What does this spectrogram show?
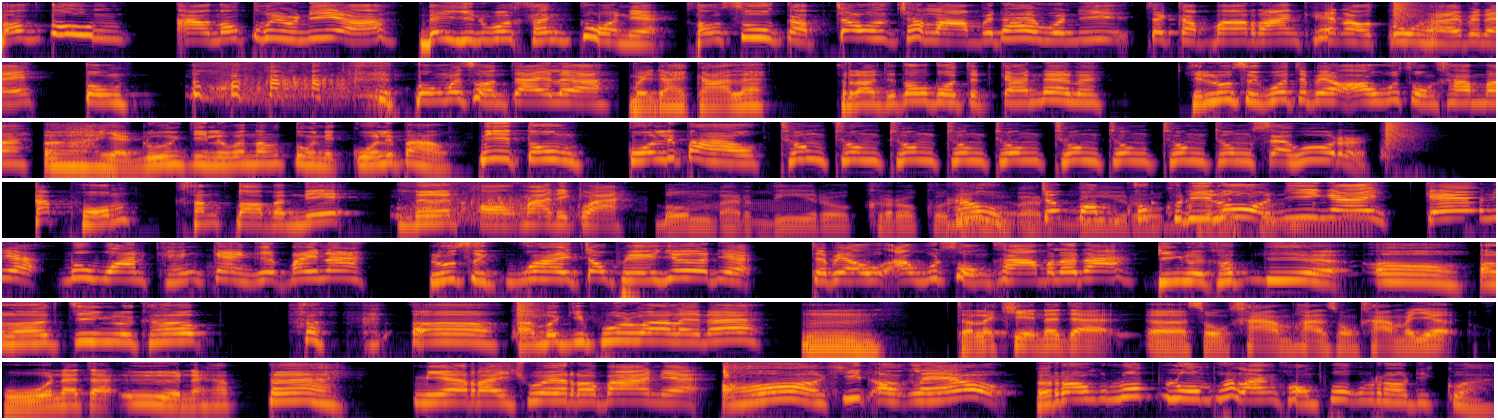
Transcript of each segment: น้องตุงอ้าวน้องตุงอยู่นี่เหรอได้ยินว่าครั้งก่อนเนี่ยเขาสู้กับเจ้าฉลามไม่ได้วันนี้ จะกลับมาร้างแค้นเอาตุงหายไปไหน ตุง ตุงไม่สนใจเลยอะไม่ได้การแล้ว เราจะต้องโดนจัดการแน่เลย เห็นรู้สึกว่าจะไปเอาอาวุธสงครามมาเอออยากรู้จริงๆเลยว่าน้องตุงเนี่ยกลัวหรือเปล่า นี่ตุงกลัวหรือเปล่า Tung tung tung tung tung tung tung tung tung sahur. ครับผม คำตอบแบบนี้เดินออกมาดีกว่า Bombardiro เอ้า crocodilo. เจ้าบอมคอคูดิโลนี่ไง แกเนี่ยเมื่อวานแข็งแกร่งเกินไปนะ รู้สึกว่าไอ้เจ้าเพลเยอร์เนี่ย จะไปเอาอาวุธสงครามมาแล้วนะ จริงเหรอครับเนี่ยอ๋ออะไรจริงเหรอครับอ๋ออะเมื่อกี้พูดว่าอะไรนะ อืมจระเข้น่าจะเอ่อสงครามผ่านสงครามมาเยอะ หูน่าจะอื้อนะครับเฮ้ยมีอะไรช่วยเราบ้างเนี่ย อ๋อ คิดออกแล้ว เรารวบรวมพลังของพวกเราดีกว่า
